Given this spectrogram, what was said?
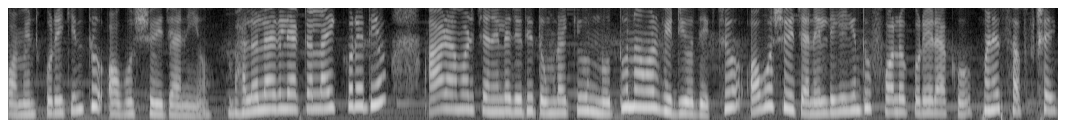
কমেন্ট করে কিন্তু অবশ্যই জানিও। ভালো লাগলে একটা লাইক করে দিও। আর আমার চ্যানেলে যদি তোমরা কেউ নতুন আমার ভিডিও দেখছ, অবশ্যই চ্যানেলটিকে কিন্তু ফলো করে রাখো। মানে সাবস্ক্রাইব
